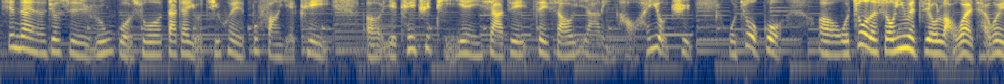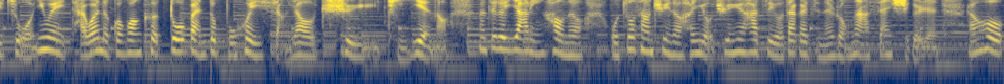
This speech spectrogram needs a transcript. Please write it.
现在呢，就是如果说大家有机会，不妨也可以呃也可以去体验一下这这艘鸭林号，很有趣。我坐过，呃，我坐的时候，因为只有老外才会做，因为台湾的观光客多半都不会想要去体验哦。那这个压铃号呢，我坐上去呢很有趣，因为它只有。大概只能容纳三十个人，然后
